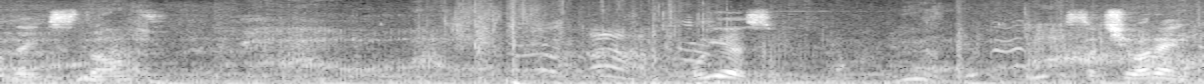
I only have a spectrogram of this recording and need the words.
Odejdź stąd. Jezu. Straciła rękę.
